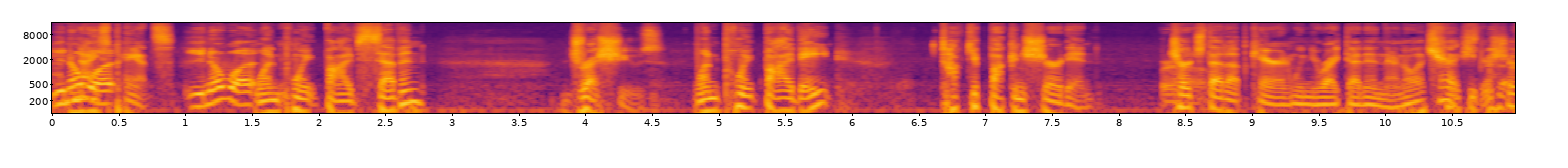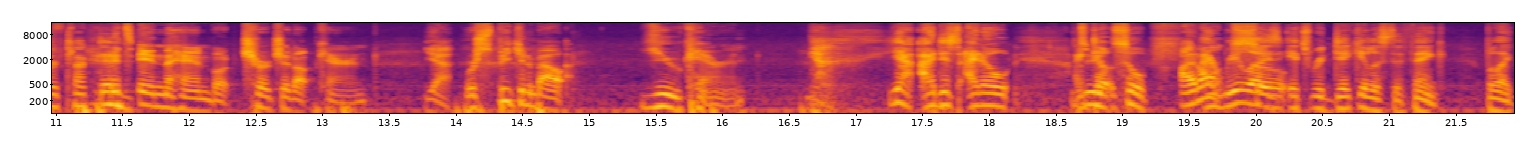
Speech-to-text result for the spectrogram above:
you know nice what? pants. You know what? 1.57 dress shoes. 1.58 tuck your fucking shirt in. Bro. church that up karen when you write that in there. And they're like yeah keep your shirt tucked in. It's in the handbook. Church it up, Karen. yeah. We're speaking about you, Karen. yeah i just i don't i Dude, don't so I don't- I realize so- it's ridiculous to think but like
